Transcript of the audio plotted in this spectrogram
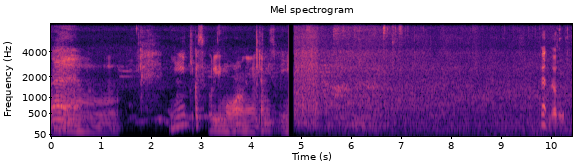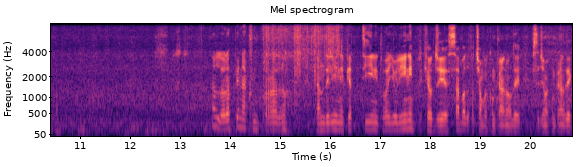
Eh. Mm. Niente, questo con limone già mi spinge è andato allora appena comprato candeline, piattini, tovagliolini perché oggi è sabato facciamo il compleanno dei, festeggiamo il compleanno dei,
